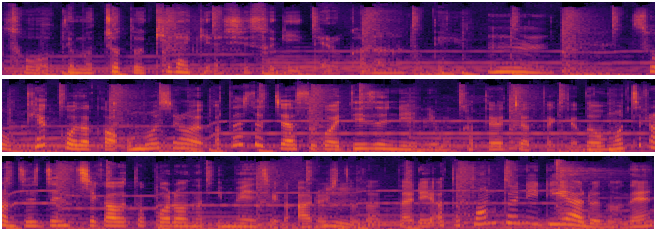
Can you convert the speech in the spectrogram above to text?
そうでもちょっとキラキラしすぎてるかなっていう。うんそう結構だから面白い。私たちはすごいディズニーにも偏っちゃったけどもちろん全然違うところのイメージがある人だったり、あと本当にリアルのね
